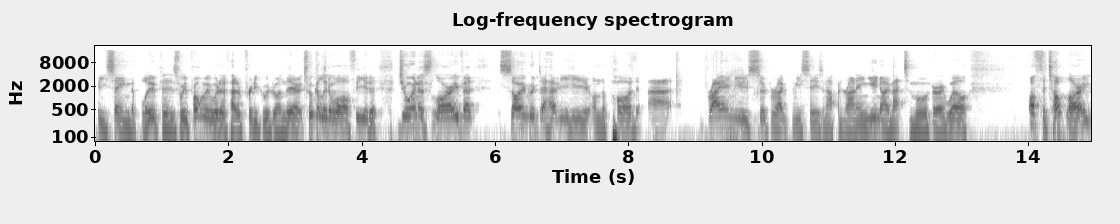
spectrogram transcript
be seeing the bloopers, we probably would have had a pretty good one there. It took a little while for you to join us, Laurie, but so good to have you here on the pod. Uh, brand new Super Rugby season up and running. You know Matt Toomua very well. Off the top, Laurie,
